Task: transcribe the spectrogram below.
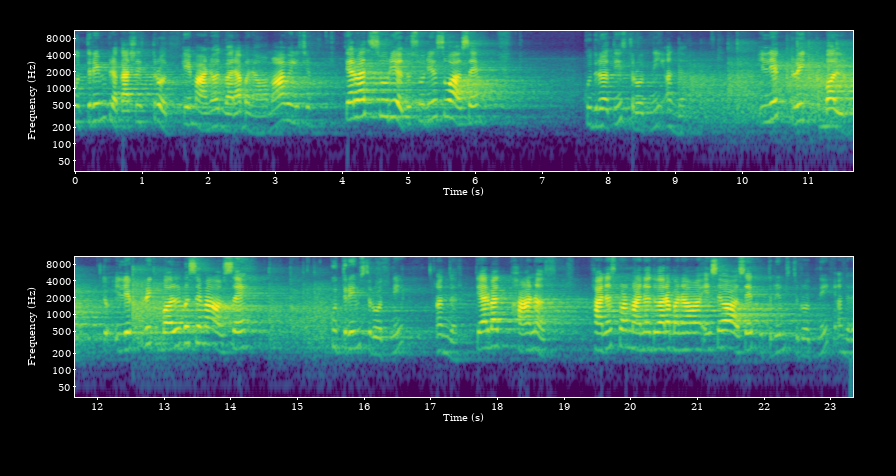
કૃત્રિમ પ્રકાશિત સ્ત્રોત કે માનવ દ્વારા બનાવવામાં આવેલી છે. ત્યારબાદ સૂર્ય. તો સૂર્ય શું આવશે? કુદરતી સ્ત્રોતની અંદર. Electric bulb. તો ઇલેક્ટ્રિક બલ્બ શેમાં આવશે? કૃત્રિમ સ્ત્રોતની અંદર. ત્યારબાદ ફાનસ ફાનસ પણ માનવ દ્વારા બનાવવા એ સેવા હશે કૃત્રિમ સ્ત્રોતની અંદર.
